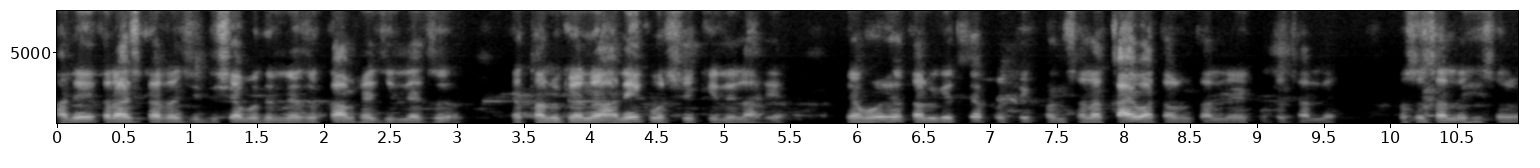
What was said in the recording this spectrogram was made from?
अनेक राजकारणाची दिशा बदलण्याचं काम ह्या जिल्ह्याचं या तालुक्यानं अनेक वर्षे केलेलं आहे. त्यामुळे ह्या तालुक्यातल्या प्रत्येक माणसाला काय वातावरण चाललंय कुठं चाललंय कसं चाललंय हे सगळं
